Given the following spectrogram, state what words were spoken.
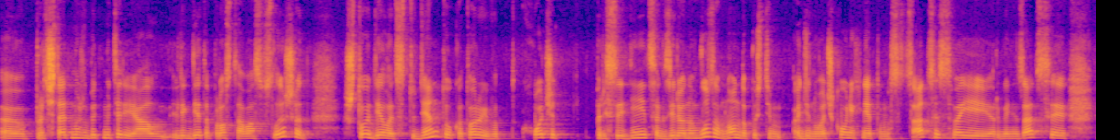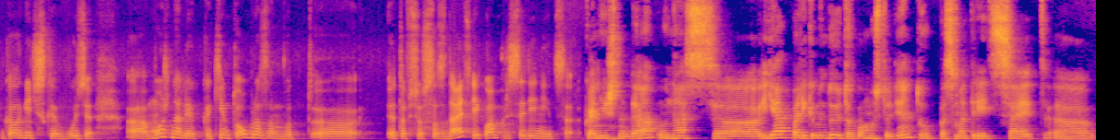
э, прочитают, может быть, материал или где-то просто о вас услышат, что делать студенту, который вот хочет присоединиться к зеленым вузам, но он, допустим, одиночка, у них нет там ассоциации mm-hmm. своей, организации экологической в вузе. Э, можно ли каким-то образом вот э, это все создать и к вам присоединиться? Конечно, да. У нас э, я порекомендую такому студенту посмотреть сайт э,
